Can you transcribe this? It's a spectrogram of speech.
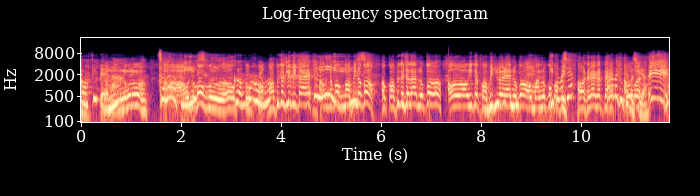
कॉफी प्यायला नको नको चला ना, अहो, please. नको अहो, Come कॉ- on. कॉफी कसली पिताय अहो, नको Please. कॉफी नको अहो, कॉफी कशाला नको अहो अहो, ही काय कॉफीची वेळ आहे नको अहो, मला नको इथे कॉफी बसूया? अहो असं काय करताय बरं, मग तिथे अहो, बसूया. ए,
